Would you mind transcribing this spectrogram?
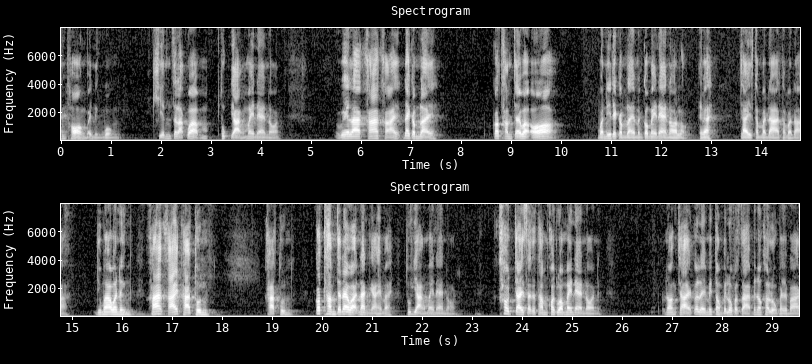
นทองไปหนึ่งวง เขียนสลักว่าทุกอย่างไม่แน่นอน เวลาค้าขายได้กำไร ก็ทำใจว่า อ๋อ วันนี้ได้กำไรมันก็ไม่แน่นอนหรอก เห็นไหมใจธรรมดาธรรมดา อยู่มาวันหนึ่งค้าขายขาดทุน ขาดทุน ก็ทำจะได้ว่านั่นไงเห็นไหมทุกอย่างไม่แน่นอน เข้าใจสัจธรรมข้อที่ว่าไม่แน่นอน น้องชายก็เลยไม่ต้องไปโรคประสาทไม่ต้องเข้าโรงพยาบาล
